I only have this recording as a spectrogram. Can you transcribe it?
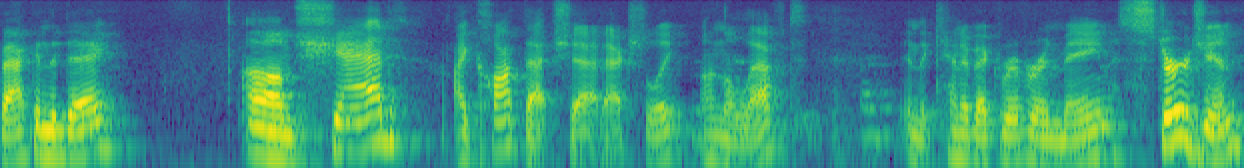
back in the day. Um, shad, I caught that shad actually on the left in the Kennebec River in Maine. Sturgeon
